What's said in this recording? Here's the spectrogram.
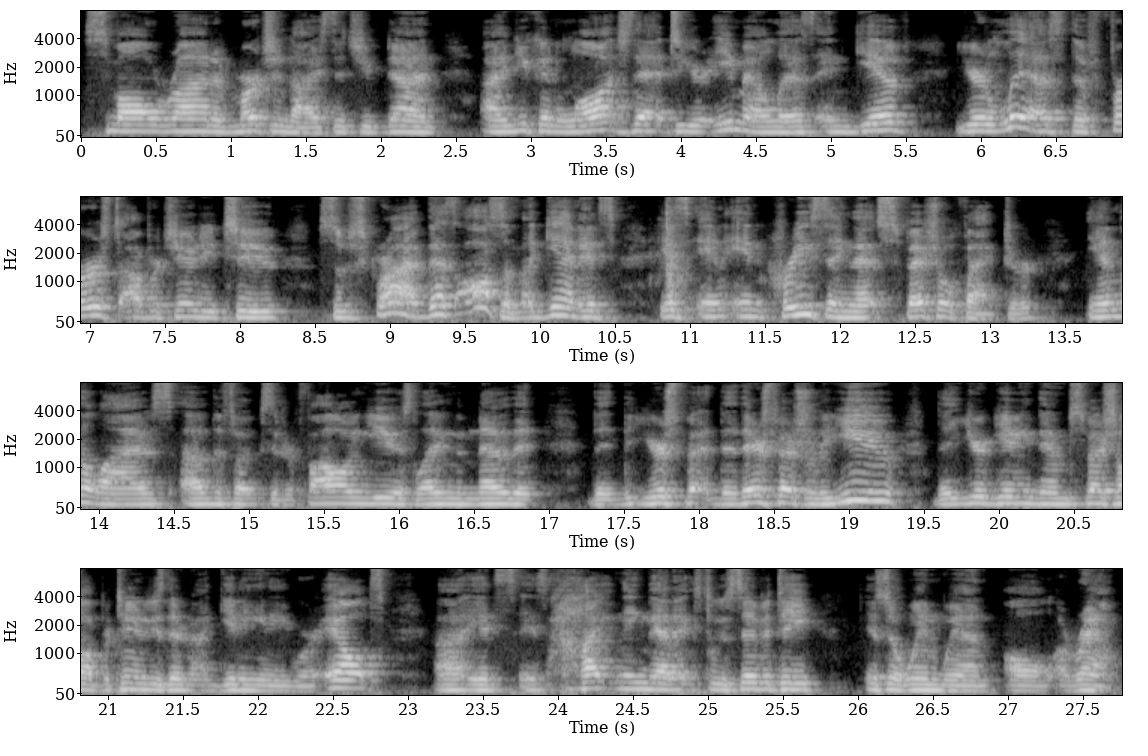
small run of merchandise that you've done and you can launch that to your email list and give your list the first opportunity to subscribe. That's awesome. Again, it's it's in increasing that special factor in the lives of the folks that are following you. It's letting them know that that, that you're spe- that they're special to you, that you're giving them special opportunities they're not getting anywhere else. Uh, it's it's heightening that exclusivity. It's a win-win all around.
